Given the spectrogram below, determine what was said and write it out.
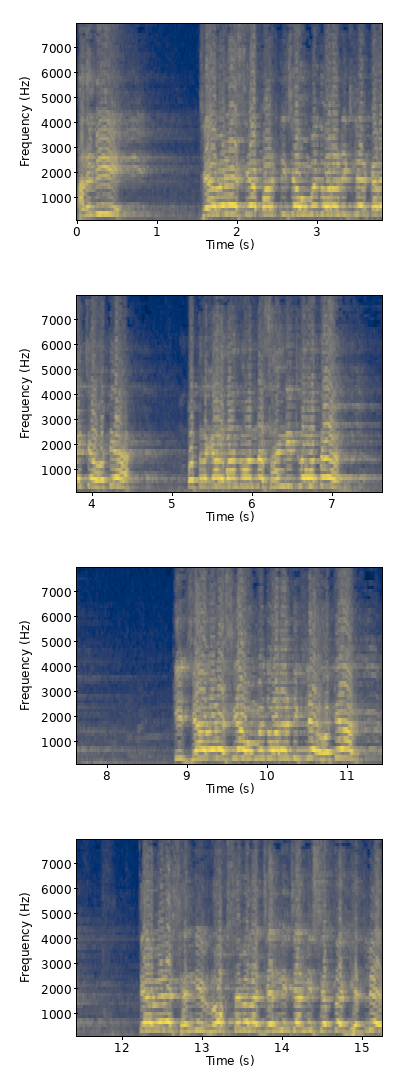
आणि मी ज्या वेळेस या पार्टीच्या उमेदवारा डिक्लेअर करायच्या होत्या पत्रकार बांधवांना सांगितलं होतं की ज्या वेळेस या उमेदवार डिक्लेअर होत्या त्यावेळेस यांनी लोकसभेला ज्यांनी ज्यांनी शब्द घेतलेत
